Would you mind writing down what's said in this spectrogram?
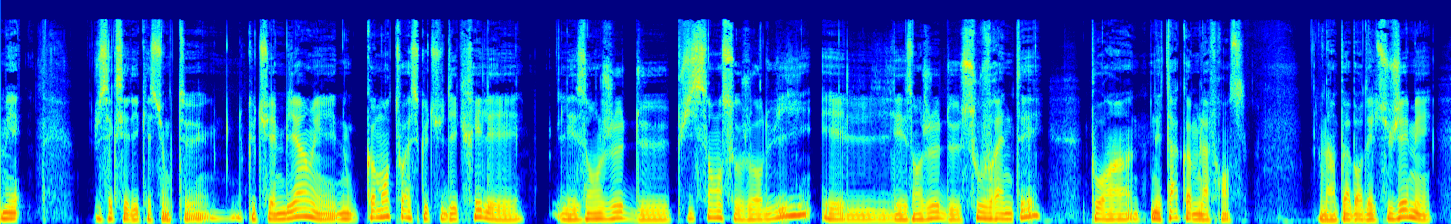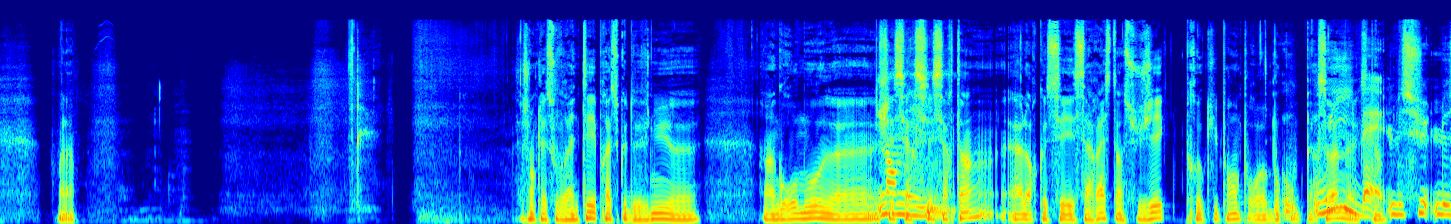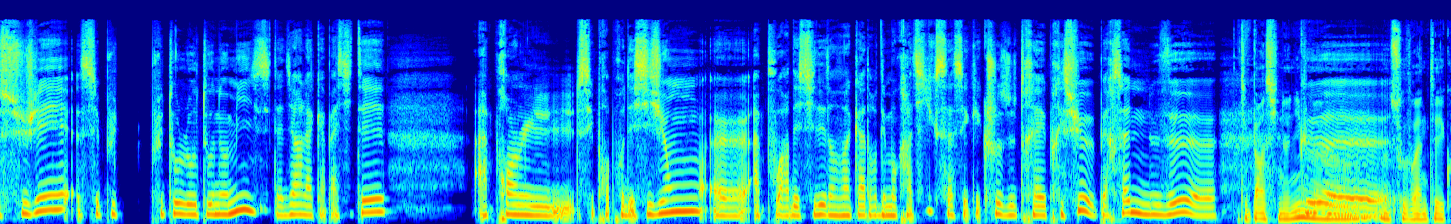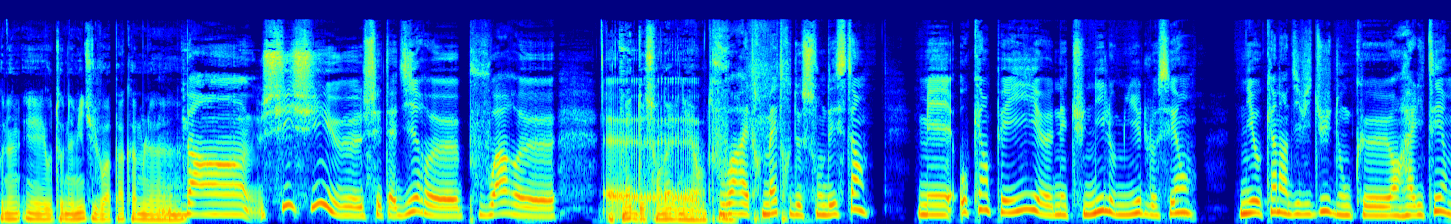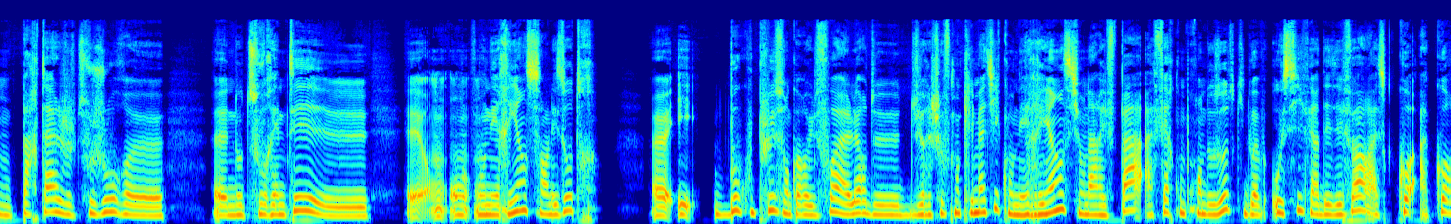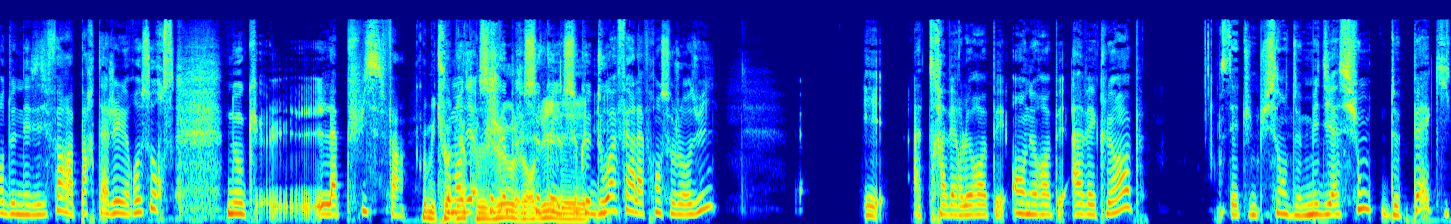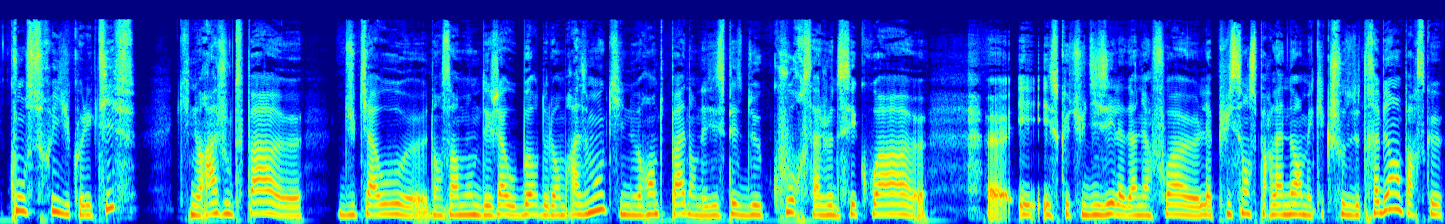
Mais je sais que c'est des questions que, tu, que tu aimes bien, mais comment toi est-ce que tu décris les, les enjeux de puissance aujourd'hui et les enjeux de souveraineté pour un État comme la France. On a un peu abordé le sujet, mais voilà. Sachant que la souveraineté est presque devenue euh, un gros mot euh, chez certains, alors que c'est ça reste un sujet préoccupant pour beaucoup de personnes. Oui, ben, le, le, sujet, c'est plutôt l'autonomie, c'est-à-dire la capacité à prendre ses propres décisions, euh, à pouvoir décider dans un cadre démocratique, ça c'est quelque chose de très précieux. Personne ne veut. Euh, c'est pas un synonyme. Que, euh, souveraineté et autonomie, tu le vois pas comme le. Ben si si, c'est-à-dire pouvoir. être de son avenir. pouvoir être maître de son destin. Mais aucun pays n'est une île au milieu de l'océan, ni aucun individu. Donc en réalité, on partage toujours notre souveraineté euh, on n'est rien sans les autres. Euh, et beaucoup plus, encore une fois, à l'heure du réchauffement climatique. On n'est rien si on n'arrive pas à faire comprendre aux autres qu'ils doivent aussi faire des efforts, à, à, coordonner des efforts, à partager les ressources. Donc, la puisse, enfin, comment dire, ce, que, ce que doit faire la France aujourd'hui, et à travers l'Europe et en Europe et avec l'Europe, c'est une puissance de médiation, de paix qui construit du collectif, qui ne rajoute pas euh, du chaos euh, dans un monde déjà au bord de l'embrasement, qui ne rentre pas dans des espèces de courses à je ne sais quoi. Euh, euh, et, et, ce que tu disais la dernière fois, la puissance par la norme est quelque chose de très bien parce que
